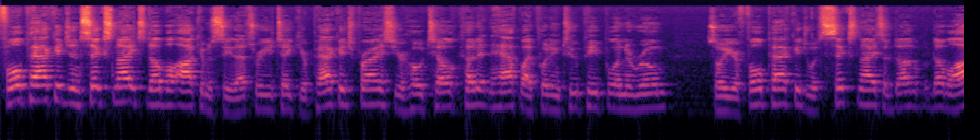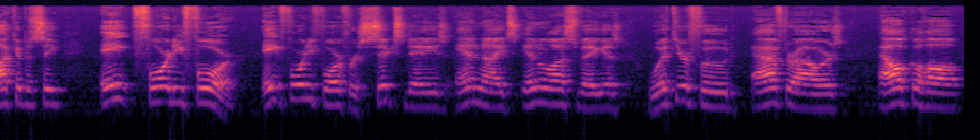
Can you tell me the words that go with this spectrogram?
Full package and six nights, double occupancy. That's where you take your package price, your hotel, cut it in half by putting two people in the room. So your full package with six nights of double, occupancy, 844. 844 for six days and nights in Las Vegas with your food, after hours, alcohol,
